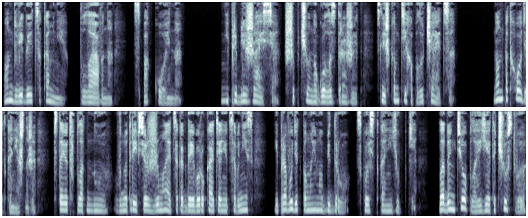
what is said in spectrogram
Он двигается ко мне. Плавно, спокойно. «Не приближайся», — шепчу, но голос дрожит. Слишком тихо получается. Но он подходит, конечно же встает вплотную, внутри все сжимается, когда его рука тянется вниз и проводит по моему бедру сквозь ткань юбки. Ладонь теплая, я это чувствую,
